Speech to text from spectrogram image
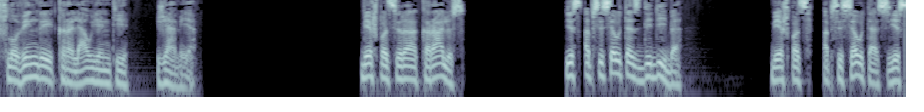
šlovingai karaliaujantį žemėje. Viešpats yra karalius. Jis apsisiautęs didybę. Viešpats apsisiautęs, jis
